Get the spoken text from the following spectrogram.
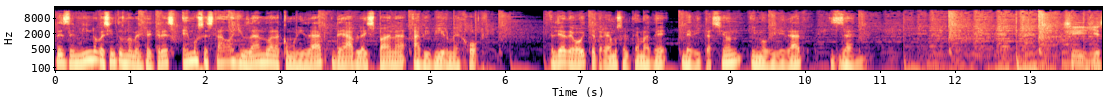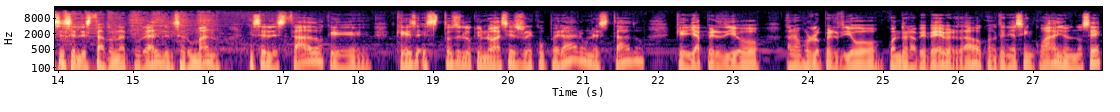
desde 1993 hemos estado ayudando a la comunidad de habla hispana a vivir mejor el día de hoy te traemos el tema de meditación y movilidad zen. Sí, y ese es el estado natural del ser humano. Es el estado que, que es, entonces lo que uno hace es recuperar un estado que ya perdió a lo mejor lo perdió cuando era bebé, ¿verdad? O cuando tenía cinco años, no sé.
